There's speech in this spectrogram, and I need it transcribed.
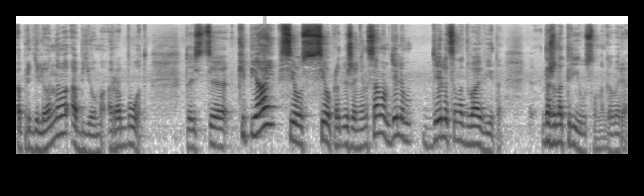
определенного объема работ. То есть KPI в SEO, SEO на самом деле делятся на два вида, даже на три, условно говоря.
